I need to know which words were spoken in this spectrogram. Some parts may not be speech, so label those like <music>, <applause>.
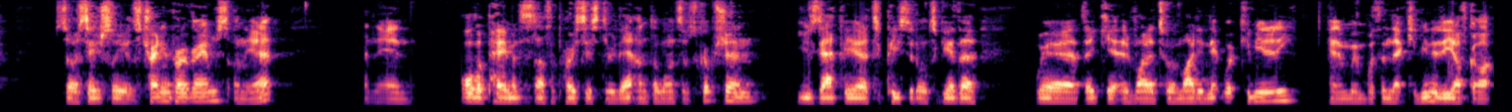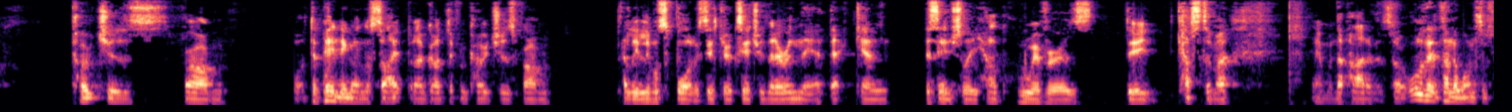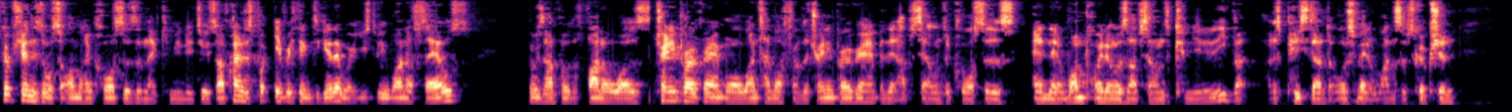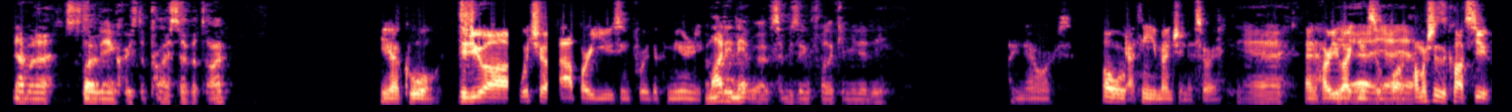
So essentially, it's training programs on the app, and then all the payment stuff are processed through that under one subscription. Use Zapier to piece it all together where they get invited to a Mighty Network community. And when within that community, I've got coaches from, well, depending on the site, but I've got different coaches from elite level sport, etc., etc., that are in there that can essentially help whoever is the customer and when they're part of it. So all of that's under one subscription. There's also online courses in that community too. So I've kind of just put everything together where it used to be one-off sales for example, the funnel was training program or one time offer of the training program and then upsell into courses. And then at one point it was upsell into community, but I just pieced it down to automate automated one subscription. Now I'm going to slowly increase the price over time. Yeah, cool. Did you, uh, which uh, app are you using for the community? Mighty Networks I'm using for the community. Mighty Networks. Oh, I think you mentioned it. Sorry. Yeah. And how are you yeah, liking it so yeah, far? yeah. How much does it cost you?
